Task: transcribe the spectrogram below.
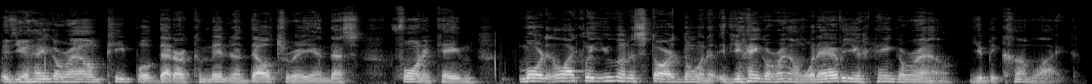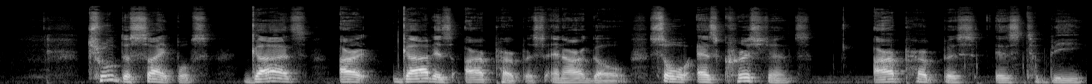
If you hang around people that are committing adultery and that's fornicating, more than likely you're going to start doing it. If you hang around, whatever you hang around, you become like. True disciples, God's are God is our purpose and our goal. So, as Christians, our purpose is to be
